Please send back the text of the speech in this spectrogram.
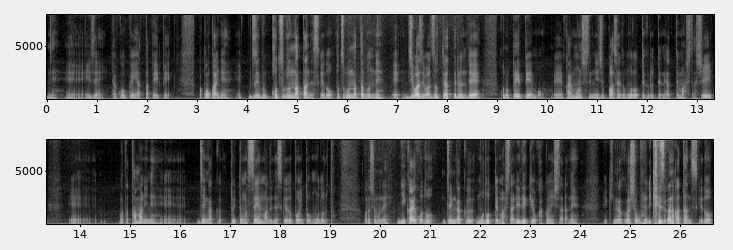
ね、えー、以前100億円やった PayPay ま。今回ね、ずいぶん小粒になったんですけど、小粒になった分ね、えー、じわじわずっとやってるんで、この PayPay も、えー、買い物して20%戻ってくるっていうのやってましたし、えー、またたまにね、え、全額といっても1000円までですけど、ポイントを戻ると。私もね、2回ほど全額戻ってました。履歴を確認したらね、金額がしょぼいで気づかなかったんですけど、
